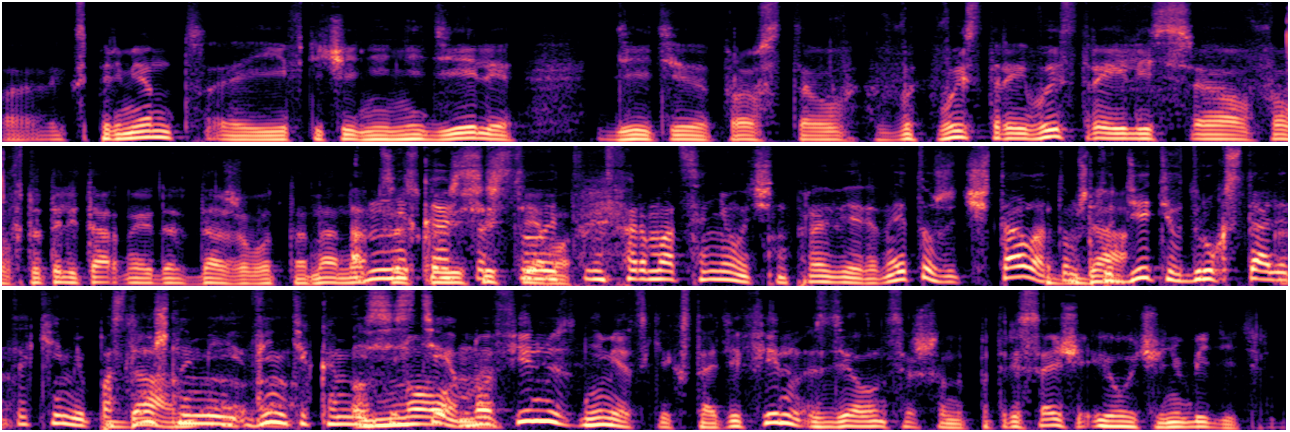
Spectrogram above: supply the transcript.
э, эксперимент, и в течение недели дети просто выстроили, выстроились в тоталитарную даже вот на нацистскую а мне кажется, систему. что эта информация не очень проверена. Я тоже читал о том, да. что дети вдруг стали такими послушными да, винтиками но, системы. Но фильм немецкий, кстати, фильм сделан совершенно потрясающе потрясающе и очень убедительно.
